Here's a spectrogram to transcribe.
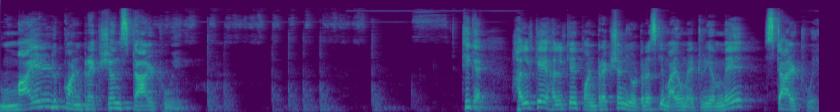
माइल्ड कॉन्ट्रेक्शन स्टार्ट हुए। ठीक है? हल्के हल्के कॉन्ट्रेक्शन यूटरस की मायोमेट्रियम में स्टार्ट हुए।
